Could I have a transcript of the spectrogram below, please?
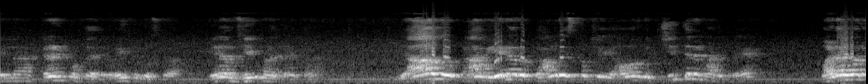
ಏನ ಕರೆಂಟ್ ಕೊಡ್ತಾ ಇದ್ದೇವೆ ರೈತರಿಗೋಸ್ಕರ. ಏನಾದ್ರು ಚೇಂಜ್ ಮಾಡೋಕ್ಕಾಯ್ತಾ ಯಾವ ನಾವು ಏನಾದ್ರು ಕಾಂಗ್ರೆಸ್ ಪಕ್ಷ ಯಾವಾಗಲೂ ಚಿಂತನೆ ಮಾಡಿದ್ರೆ, ಬಡವರ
